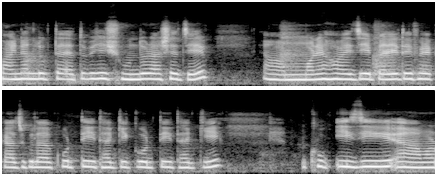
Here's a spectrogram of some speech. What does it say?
ফাইনাল লুকটা এত বেশি সুন্দর আসে যে মনে হয় যে প্যালেট নাইফের কাজগুলো করতেই থাকি করতেই থাকি। খুব ইজি আমার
